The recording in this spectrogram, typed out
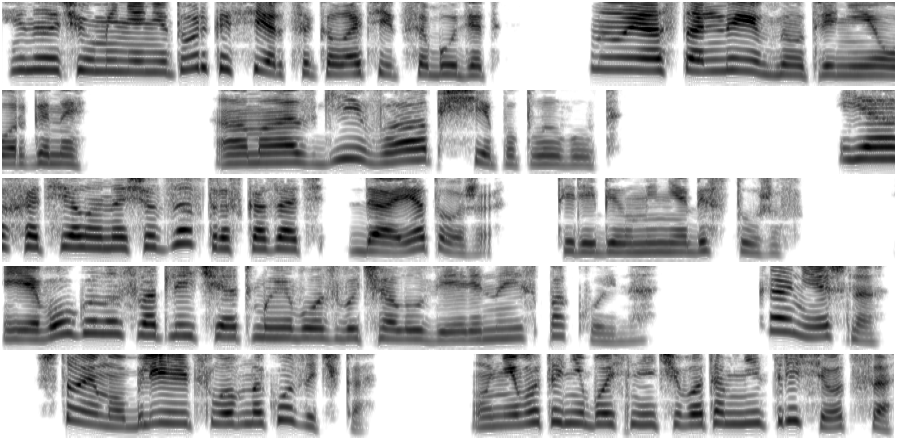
Иначе у меня не только сердце колотиться будет, но и остальные внутренние органы. А мозги вообще поплывут. «Я хотела насчет завтра сказать «да, я тоже», — перебил меня Бестужев. Его голос, в отличие от моего, звучал уверенно и спокойно. «Конечно. Что ему, блеет, словно козочка? У него-то, небось, ничего там не трясется.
